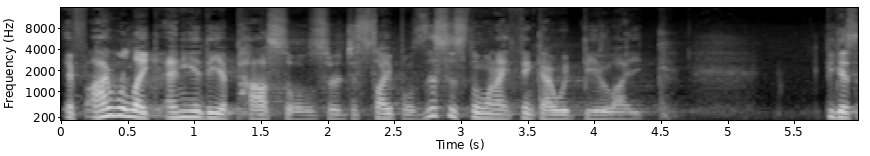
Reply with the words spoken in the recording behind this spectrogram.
if I were like any of the apostles or disciples, this is the one I think I would be like. Because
